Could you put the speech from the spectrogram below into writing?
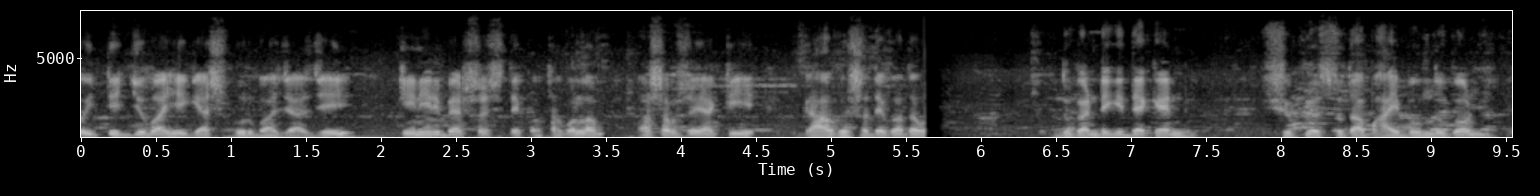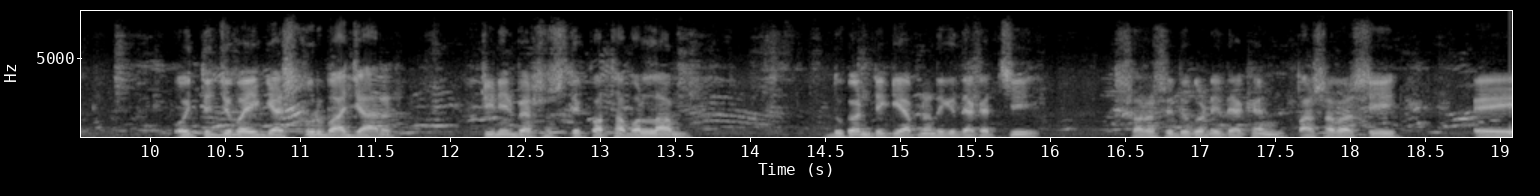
ঐতিহ্যবাহী গ্যাসপুর বাজার যেই টিনের ব্যবসার সাথে কথা বললাম, পাশাপাশি একটি গ্রাহকের সাথে কথা দোকানটিকে দেখেন? সুপ্রিয় শ্রোতা, ভাই, বন্ধুগণ, ঐতিহ্যবাহী গ্যাসপুর বাজার। টিনের ব্যবসার সাথে কথা বললাম। দোকানটি দোকানটিকে আপনাদেরকে দেখাচ্ছি? সরাসরি দোকানটি দেখেন, পাশাপাশি এই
